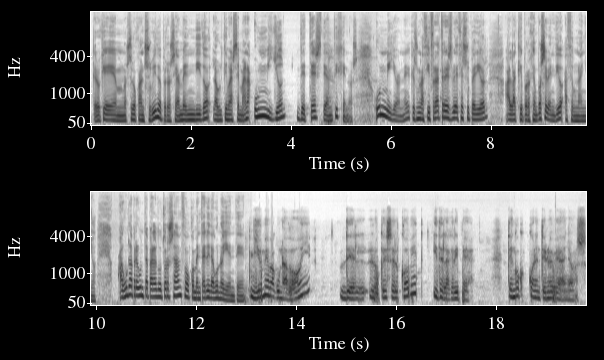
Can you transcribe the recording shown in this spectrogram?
Creo que no sé lo que han subido, pero se han vendido la última semana un millón de test de antígenos. Un millón, ¿eh? que es una cifra tres veces superior a la que, por ejemplo, se vendió hace un año. ¿Alguna pregunta para el doctor Sanz o comentario de algún oyente? Yo me he vacunado hoy de lo que es el COVID y de la gripe. Tengo 49 años.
